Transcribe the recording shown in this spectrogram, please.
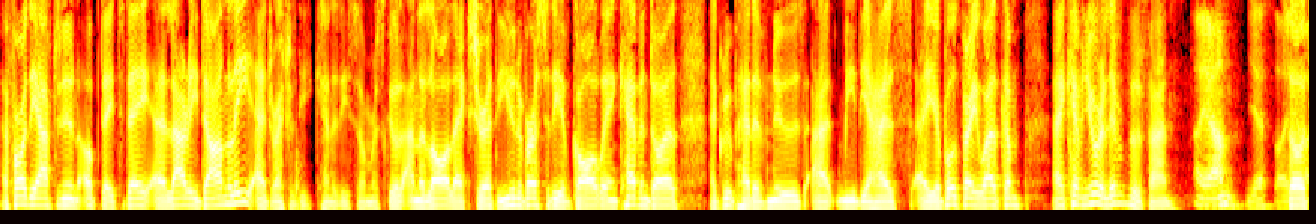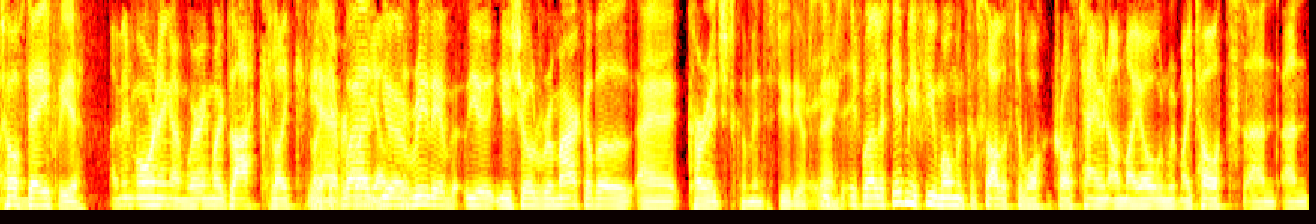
uh, for the afternoon update today, uh, Larry Donnelly, uh, director of the Kennedy Summer School and a law lecturer at the University of Galway, and Kevin Doyle, a group head of news at Mediahuis. Uh, you're both very welcome. Uh, Kevin, you're a Liverpool fan, I am, yes. I, so tough in- day for you. I'm in mourning. I'm wearing my black, like like everybody well, else. you It's- really you you showed remarkable uh, courage to come into studio today. It, it, well, it gave me a few moments of solace to walk across town on my own with my thoughts and and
